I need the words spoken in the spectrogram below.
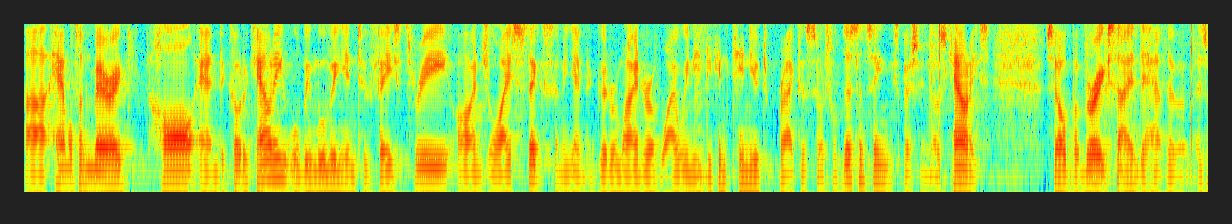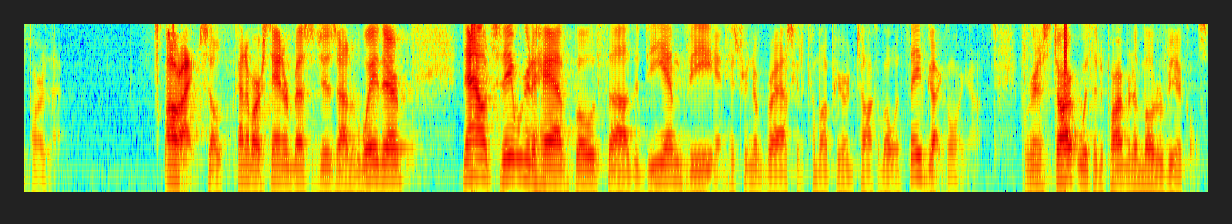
uh, Hamilton, Merrick, Hall, and Dakota County will be moving into phase three on July 6th. And again, a good reminder of why we need to continue to practice social distancing, especially in those counties. So, but very excited to have them as a part of that. All right, so kind of our standard messages out of the way there. Now, today we're going to have both uh, the DMV and History of Nebraska to come up here and talk about what they've got going on. We're going to start with the Department of Motor Vehicles.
